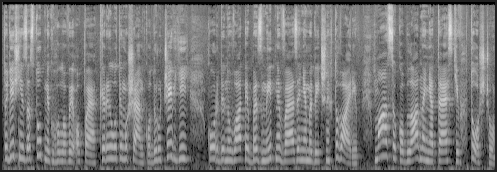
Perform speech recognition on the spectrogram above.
Тодішній заступник голови ОП Кирило Тимошенко доручив їй координувати безмитне ввезення медичних товарів, масок, обладнання, тестів тощо.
